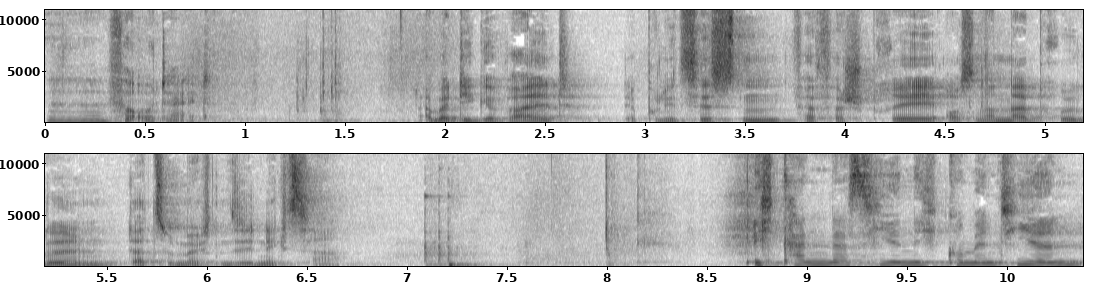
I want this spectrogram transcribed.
äh, verurteilt. Aber die Gewalt der Polizisten, Pfefferspray, Auseinanderprügeln, dazu möchten Sie nichts sagen. Ich kann das hier nicht kommentieren,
